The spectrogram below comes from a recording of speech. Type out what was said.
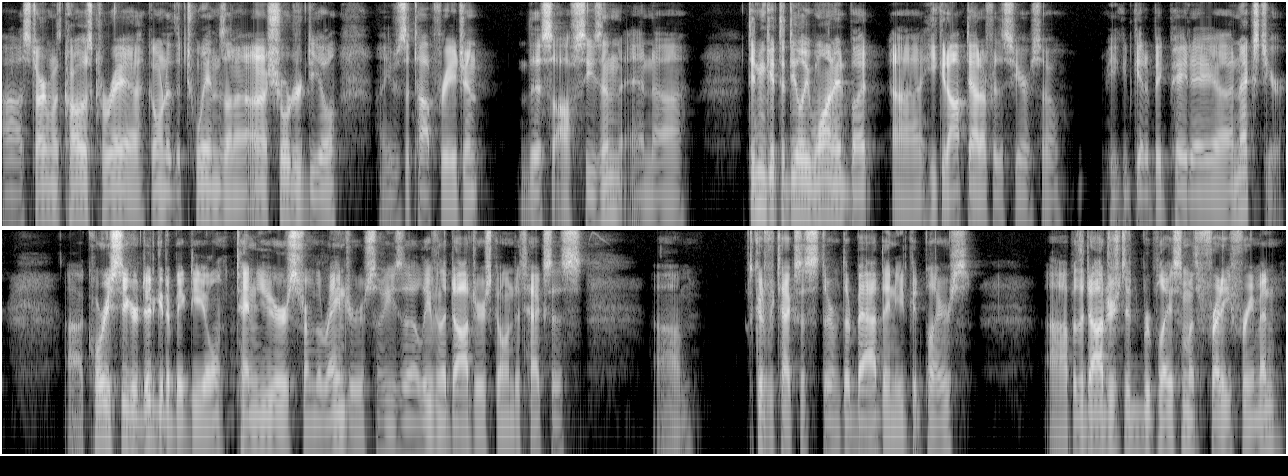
Uh, starting with Carlos Correa going to the Twins on a, on a shorter deal. Uh, he was the top free agent this offseason and uh, didn't get the deal he wanted, but uh, he could opt out after this year, so he could get a big payday uh, next year. Uh, Corey Seager did get a big deal, 10 years from the Rangers, so he's uh, leaving the Dodgers, going to Texas. Um, it's good for Texas. They're, they're bad. They need good players. Uh, but the Dodgers did replace him with Freddie Freeman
